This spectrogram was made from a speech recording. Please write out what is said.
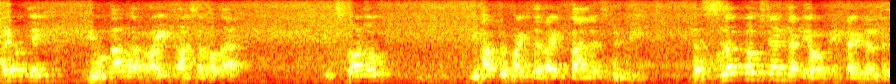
I don't think you have a right answer for that. It's going to, you have to find the right balance between the circumstance that you are entitled to.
